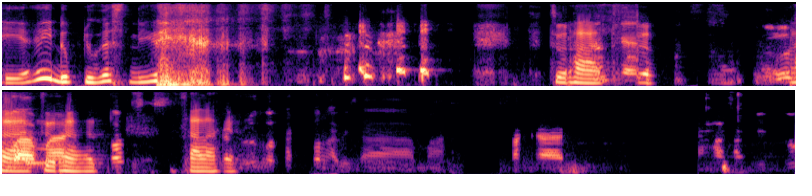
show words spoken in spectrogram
Iya, hidup juga sendiri. curhat, okay. curhat, curhat. Salah ya. Dulu gue gak bisa masakan. Masak itu.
